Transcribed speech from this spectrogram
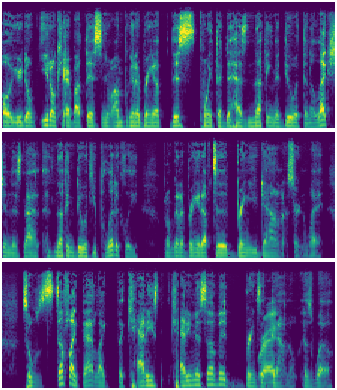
oh, you don't you don't care about this, and I'm going to bring up this point that has nothing to do with an election. That's not has nothing to do with you politically, but I'm going to bring it up to bring you down in a certain way. So stuff like that, like the catty cattiness of it, brings right. it down as well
